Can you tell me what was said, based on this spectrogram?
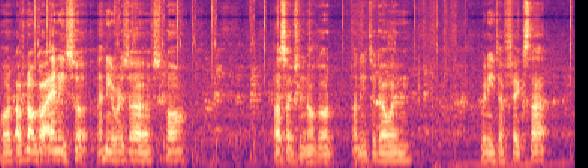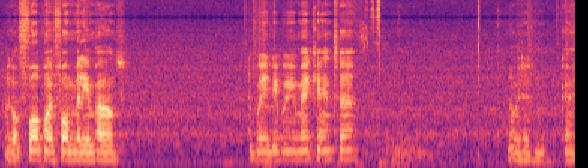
Or I've not got any so, any reserves, Paul. That's actually not good. I need to go in. We need to fix that. We got 4.4 million pounds. Did we did we make it into? No, we didn't. Okay.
